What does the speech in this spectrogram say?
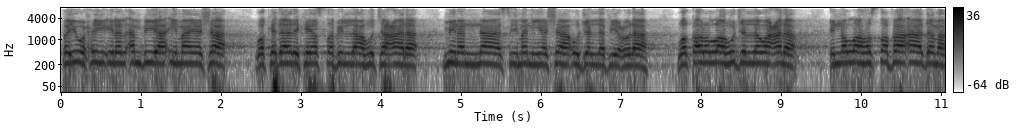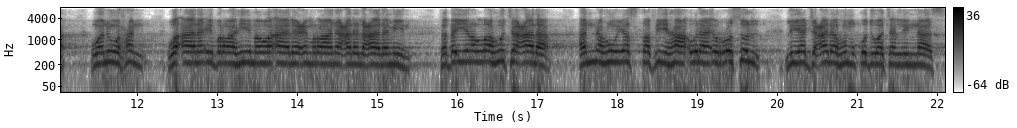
فيوحي إلى الأنبياء ما يشاء. وكذلك يصطفي الله تعالى من الناس من يشاء جل في علاه. وقال الله جل وعلا إن الله اصطفى آدم ونوحا وآل إبراهيم وآل عمران على العالمين فبين الله تعالى أنه يصطفي هؤلاء الرسل ليجعلهم قدوة للناس.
